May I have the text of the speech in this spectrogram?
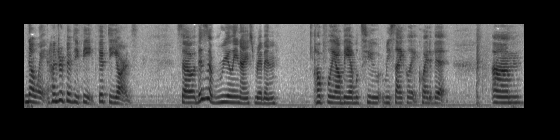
No, wait, 150 feet, 50 yards. So this is a really nice ribbon. Hopefully I'll be able to recycle it quite a bit. Um,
